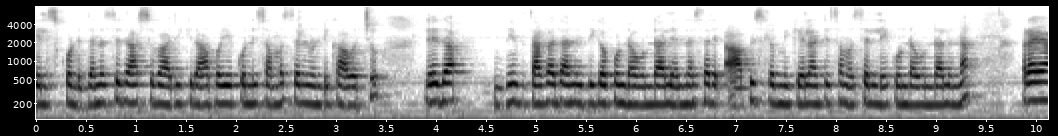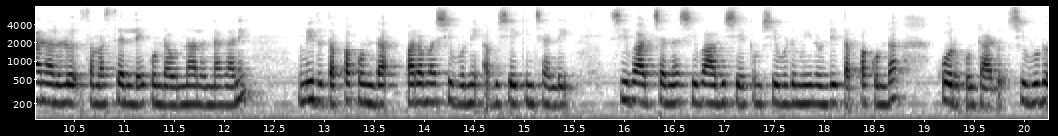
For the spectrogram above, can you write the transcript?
తెలుసుకోండి. ధనుసు రాశి వారికి రాబోయే కొన్ని సమస్యల నుండి కావచ్చు లేదా మీరు తగదాన్ని దిగకుండా ఉండాలి అన్నా సరే ఆఫీస్లో మీకు ఎలాంటి సమస్యలు లేకుండా ఉండాలన్నా ప్రయాణాలలో సమస్యలు లేకుండా ఉండాలన్నా కానీ మీరు తప్పకుండా పరమశివుని అభిషేకించండి. శివార్చన శివాభిషేకం శివుడు మీ నుండి తప్పకుండా కోరుకుంటాడు. శివుడు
